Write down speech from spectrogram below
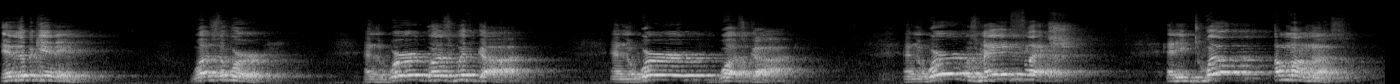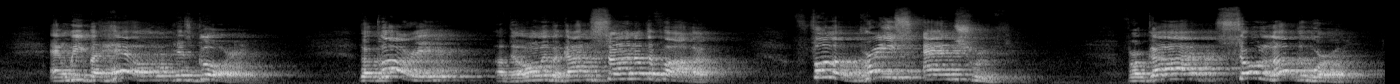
In the beginning was the Word, and the Word was with God, and the Word was God. And the Word was made flesh, and he dwelt among us, and we beheld his glory the glory of the only begotten Son of the Father, full of grace and truth. For God so loved the world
